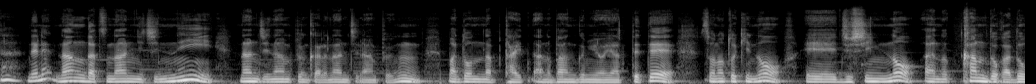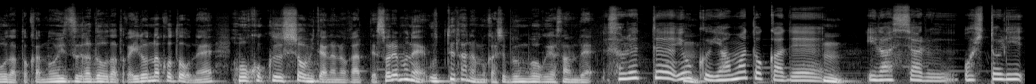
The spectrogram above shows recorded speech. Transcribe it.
うん。でね何月何日に何時何分から何時何分、まあ、どんなあの番組をやっててその時の、えー受信のあの感度がどうだとかノイズがどうだとかいろんなことをね報告書みたいなのがあってそれもね売ってたの昔文房具屋さんで。それってよく山とかでうん。いらっしゃるお一人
